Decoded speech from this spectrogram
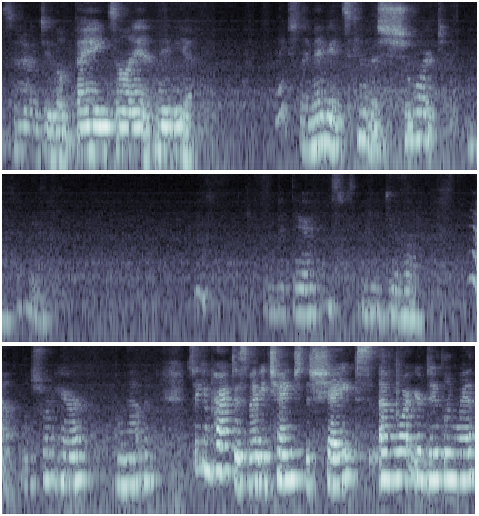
So I'm to do little bangs on it, maybe a, actually maybe it's kind of a short, a little bit there. Let's just go ahead and do a little, yeah, a little short hair on that one. So you can practice, maybe change the shapes of what you're doodling with,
